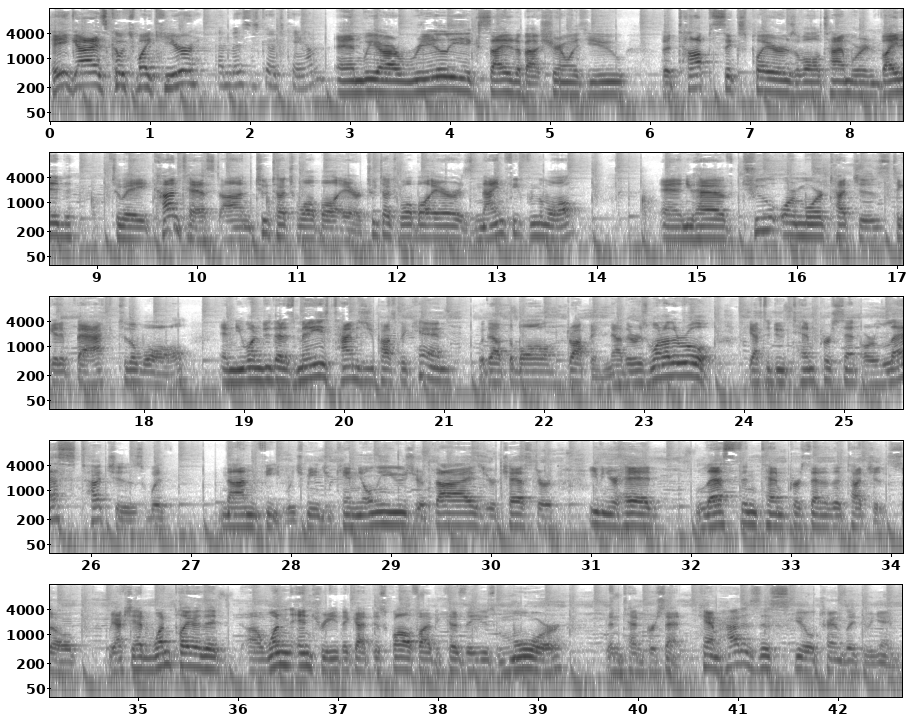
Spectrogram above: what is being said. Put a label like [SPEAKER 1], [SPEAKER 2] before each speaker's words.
[SPEAKER 1] Hey guys, Coach Mike here.
[SPEAKER 2] And this is Coach Cam.
[SPEAKER 1] And we are really excited about sharing with you the top six players of all time were invited to a contest on two touch wall ball air. Two touch wall ball air is nine feet from the wall, and you have two or more touches to get it back to the wall. And you want to do that as many times as you possibly can without the ball dropping. Now, there is one other rule you have to do 10% or less touches with non-feet, which means you can only use your thighs, your chest, or even your head less than 10% of the touches. So we actually had one player that, uh, one entry that got disqualified because they used more than 10%. Cam, how does this skill translate to the game?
